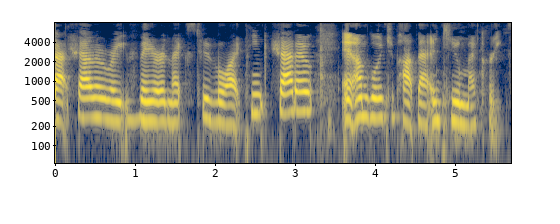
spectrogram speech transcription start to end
That shadow right there next to the light pink shadow and I'm going to pop that into my crease.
